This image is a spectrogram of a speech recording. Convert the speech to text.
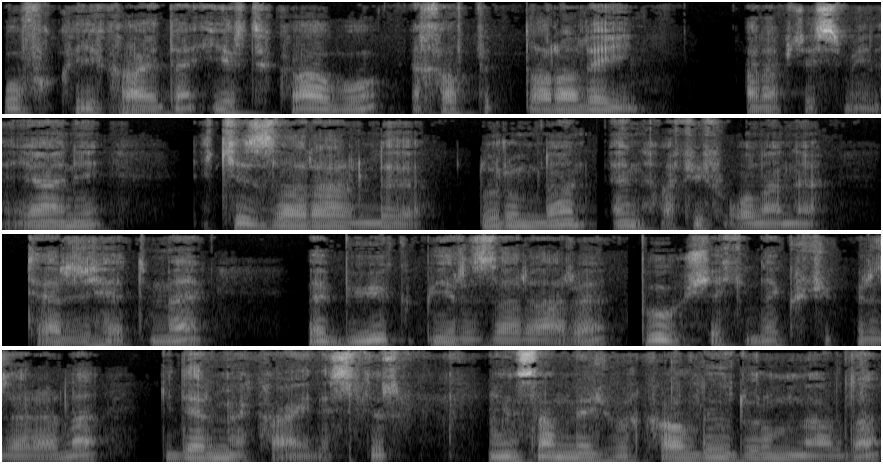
Bu fıkhi kaide irtikabu ehaffit darareyn Arapça ismiyle. Yani iki zararlı durumdan en hafif olanı tercih etmek ve büyük bir zararı bu şekilde küçük bir zararla giderme kaidesidir. İnsan mecbur kaldığı durumlarda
